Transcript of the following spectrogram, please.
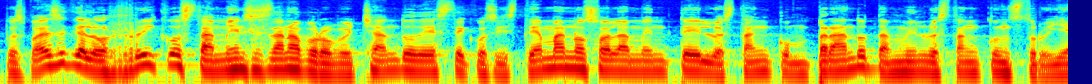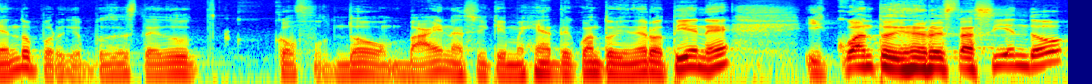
Pues parece que los ricos también se están aprovechando de este ecosistema. No solamente lo están comprando, también lo están construyendo, porque pues este dude cofundó Vine, así que imagínate cuánto dinero tiene y cuánto dinero está haciendo.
